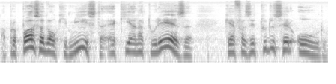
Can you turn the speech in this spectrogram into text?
a proposta do alquimista é que a natureza quer fazer tudo ser ouro.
